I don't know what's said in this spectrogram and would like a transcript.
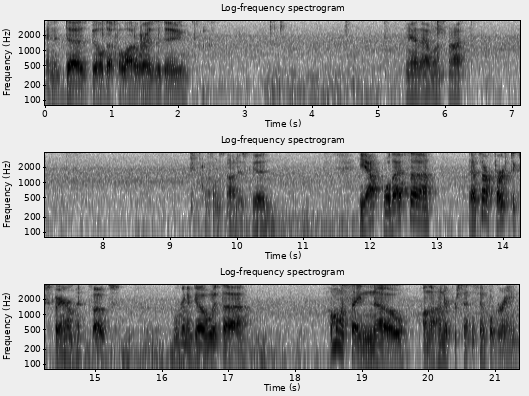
and it does build up a lot of residue. Yeah, that one's not. That one's not as good. Yeah, well that's uh that's our first experiment, folks. We're gonna go with uh I'm gonna say no on the 100% simple green.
